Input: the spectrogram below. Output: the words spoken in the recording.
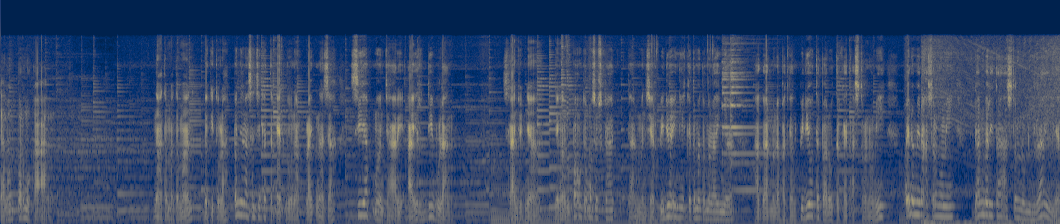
dalam permukaan. Nah teman-teman, begitulah penjelasan singkat terkait Lunar Flight NASA siap mencari air di bulan. Selanjutnya, jangan lupa untuk subscribe dan share video ini ke teman-teman lainnya agar mendapatkan video terbaru terkait astronomi, fenomena astronomi, dan berita astronomi lainnya.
